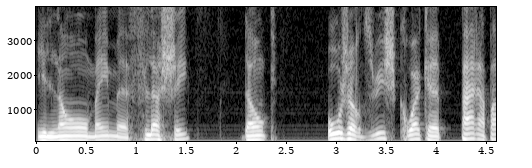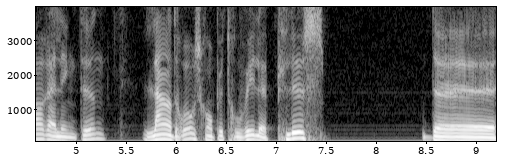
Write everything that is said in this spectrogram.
Ils l'ont même flushé. Donc, aujourd'hui, je crois que par rapport à LinkedIn, l'endroit où on peut trouver le plus de,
